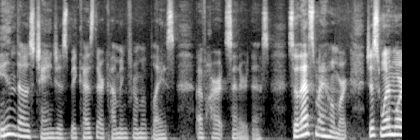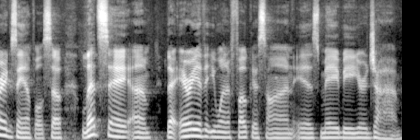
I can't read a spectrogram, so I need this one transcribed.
in those changes because they're coming from a place of heart centeredness. So that's my homework. Just one more example. So let's say um, the area that you want to focus on is maybe your job.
